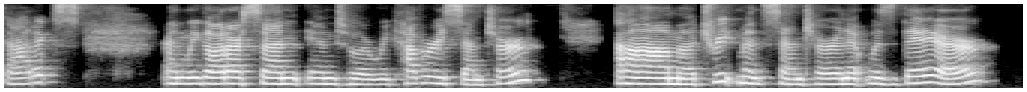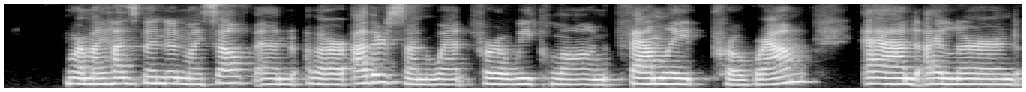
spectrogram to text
addicts. And we got our son into a recovery center, um, a treatment center. And it was there where my husband and myself and our other son went for a week long family program. And I learned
